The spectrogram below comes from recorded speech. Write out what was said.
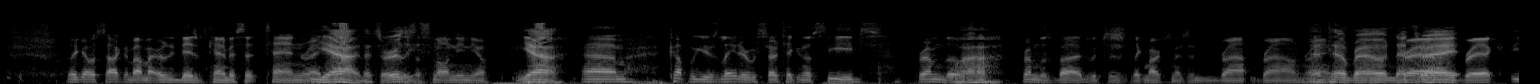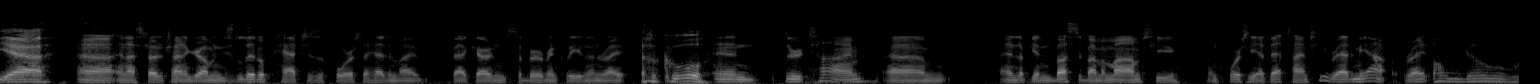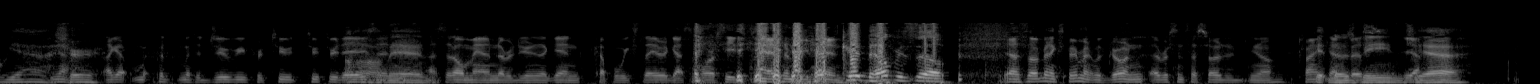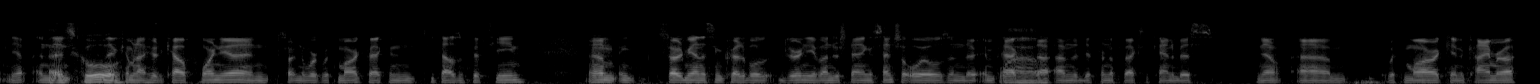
like I was talking about my early days with cannabis at 10, right? Yeah, that's early. Just a small Nino. Yeah. Um, a couple years later, we started taking those seeds from those Wow. from those buds, which is like Marcus mentioned, brown, brown right? Downtown Brown. That's Crab, right. Brick. Yeah. Uh, and I started trying to grow them in these little patches of forest I had in my backyard in suburban Cleveland, right? Oh, cool. And through time, um, I ended up getting busted by my mom. She, unfortunately, at that time, she ratted me out, right? Oh no. Yeah. Yeah. Sure. I got went- put went to juvie for two two three days, Oh, and man. I said, "Oh man, I'm never doing it again." A couple weeks later, got some more seeds and again. Couldn't help yourself. Yeah, so I've been experimenting with growing ever since I started, you know, trying Getting cannabis. those beans. Yeah. Yeah. Yep. And That's then, cool. Then coming out here to California and starting to work with Mark back in 2015, um, and started me on this incredible journey of understanding essential oils and their impact Wow. uh, on the different effects of cannabis. You know, um, with Mark and Chimera,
